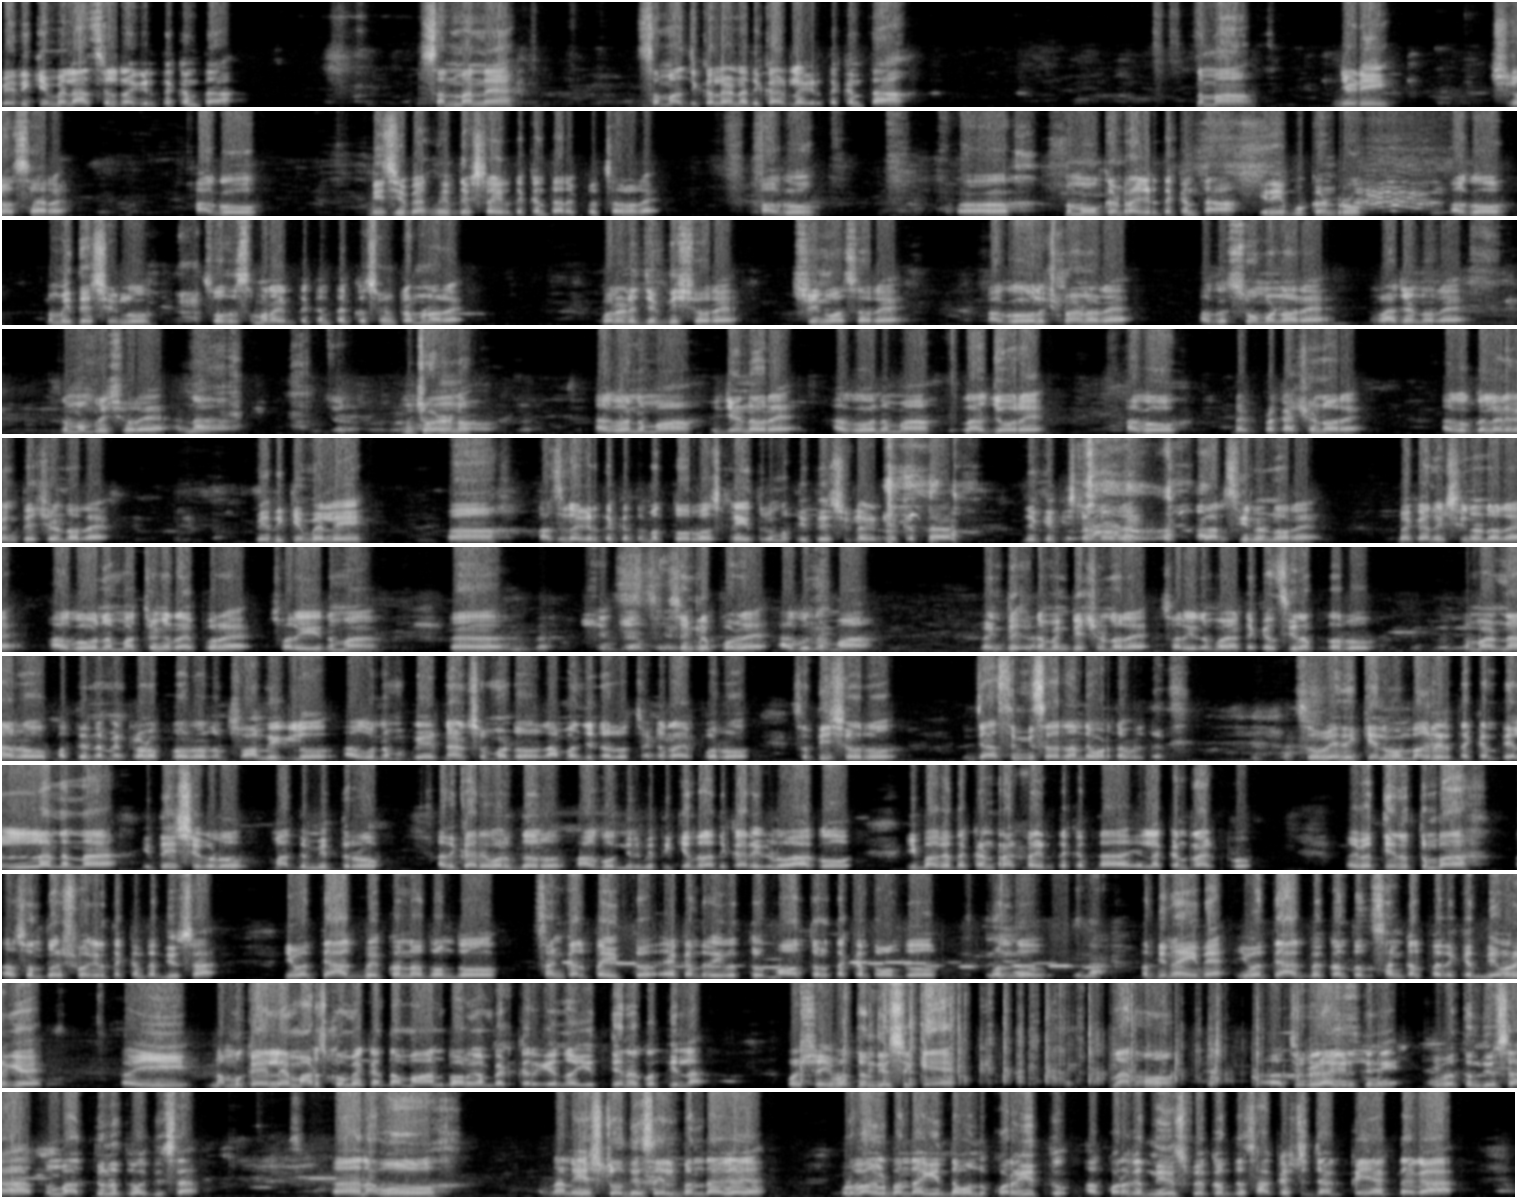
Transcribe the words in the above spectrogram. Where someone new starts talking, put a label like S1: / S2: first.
S1: ವೇದಿಕೆ ಮೇಲೆ ಹಾಸಲರಾಗಿರ್ತಕ್ಕಂಥ ಸನ್ಮಾನ್ಯ ಸಮಾಜ ಕಲ್ಯಾಣ ಅಧಿಕಾರಿಗಳಾಗಿರ್ತಕ್ಕಂಥ ನಮ್ಮ ಜಿ ಡಿ ಶ್ರೀನಿವಾಸ್ ಸರ್ ಹಾಗೂ ಡಿ ಸಿ ಬ್ಯಾಂಕ್ ನಿರ್ದೇಶಕರಾಗಿರ್ತಕ್ಕಂಥ ರಘುಪತ್ ಸರ್ ಅವರೇ ಹಾಗೂ ನಮ್ಮ ಮುಖಂಡರಾಗಿರ್ತಕ್ಕಂಥ ಹಿರಿಯ ಮುಖಂಡರು ಹಾಗೂ ನಮ್ಮ ಹಿತೇಶಿಗಳು ಸೋದರ ಸಮಾನಾಗಿರ್ತಕ್ಕಂಥ ಕ. ವೆಂಕಟರಮಣವರೇ ಒಳ್ಳೆ ಜಗದೀಶ್ ಅವರೇ, ಶ್ರೀನಿವಾಸ್ ಅವರೇ ಹಾಗೂ ಲಕ್ಷ್ಮಣ ಅವರೇ ಹಾಗೂ ಸೋಮಣ್ಣ ಅವರೇ ರಾಜಣ್ಣ ಅವರೇ ನಮ್ಮ ಅಂಬರೀಶ್ ಅವರೇ ಅಣ್ಣ ಮುಂಚೋಣ ಹಾಗೂ ನಮ್ಮ ವಿಜಯಣ್ಣ ಅವರೇ ಹಾಗೂ ನಮ್ಮ ರಾಜು ಅವರೇ ಹಾಗೂ ಡಾಕ್ಟರ್ ಪ್ರಕಾಶ್ ಅಣ್ಣವರೇ ಹಾಗೂ ಗೊಲ್ಲಳ್ಳಿ ವೆಂಕಟೇಶ್ ಅವರೇ ವೇದಿಕೆ ಮೇಲೆ ಹಾಸನಾಗಿರ್ತಕ್ಕಂಥ ಮತ್ತೋರ್ವ ಸ್ನೇಹಿತರು ಮತ್ತು ಹಿತೈಷಿಗಳಾಗಿರ್ತಕ್ಕಂಥ ಜೆ ಕೆ ಕೃಷ್ಣಣ್ಣವರೇ ಕಾರ್ ಸೀನಣ್ಣವರೇ, ಮೆಕ್ಯಾನಿಕ್ ಸೀನಣ್ಣವರೇ ಹಾಗೂ ನಮ್ಮ ಚಂಗರಾಯಪ್ಪ ಅವರೇ ಸಾರಿ ನಮ್ಮ ಶಂಕರಪ್ಪ ಅವರೇ ಹಾಗೂ ನಮ್ಮ ವೆಂಕಟೇ, ನಮ್ಮ ವೆಂಕಟೇಶ್ ಅಣ್ಣವರೇ ಸಾರಿ ನಮ್ಮ ಟೆಕನ್ ಸೀನಪ್ಪನವರು, ನಮ್ಮ ಅಣ್ಣವರು ಮತ್ತೆ ನಮ್ಮ ವೆಂಕಣ್ಣಪ್ಪನವರು ನಮ್ಮ ಸ್ವಾಮಿಗಳು, ಹಾಗೂ ನಮ್ಮ ಬೇಡ್ ನಾಣಸಮ್ಮರು ರಾಮಂಜನವರು ಚಂಗರಾಯಪ್ಪ ಅವರು ಸತೀಶ್ ಅವರು, ಜಾಸ್ತಿ ಮಿಸ್ ಆದ್ರೆ ನಂದೇ ಹೊಡ್ತಾ ಬೀಳ್ತದೆ ಸೊ ವೇದಿಕೆಯಲ್ಲಿ ಮುಂಭಾಗಲಿರ್ತಕ್ಕಂಥ ಎಲ್ಲ ನನ್ನ ಹಿತೈಷಿಗಳು, ಮಾಧ್ಯಮ ಮಿತ್ರರು, ಅಧಿಕಾರಿ ವರ್ಗದವರು, ಹಾಗೂ ನಿರ್ಮಿತಿ ಕೇಂದ್ರ ಅಧಿಕಾರಿಗಳು, ಹಾಗೂ ಈ ಭಾಗದ ಕಾಂಟ್ರಾಕ್ಟರ್ ಇರ್ತಕ್ಕಂಥ ಎಲ್ಲ ಕಾಂಟ್ರಾಕ್ಟ್ರು ಇವತ್ತೇನು ತುಂಬಾ ಸಂತೋಷವಾಗಿರ್ತಕ್ಕಂಥ ದಿವಸ. ಇವತ್ತೇ ಆಗ್ಬೇಕು ಅನ್ನೋದೊಂದು ಸಂಕಲ್ಪ ಇತ್ತು. ಯಾಕಂದ್ರೆ ಇವತ್ತು ಮಹತ್ವ ಇರತಕ್ಕಂತ ಒಂದು ಒಂದು ದಿನ. ಇದೆ. ಇವತ್ತೇ ಆಗ್ಬೇಕಂತ ಅಂತ ಒಂದು ಸಂಕಲ್ಪ ಇದಕ್ಕೆ ದೇವರಿಗೆ ಈ ನಮ್ಮ ಕೈಯಲ್ಲೇ ಮಾಡಿಸ್ಕೊಬೇಕಂತ ಮಹಾನ್ ಭಾವನ ಅಂಬೇಡ್ಕರ್ಗೆ ಏನೋ ಎತ್ತೇನೋ ಗೊತ್ತಿಲ್ಲ. ಬಹುಶಃ ಇವತ್ತೊಂದು ದಿವಸಕ್ಕೆ ನಾನು ಚುರುಗಾಗಿರ್ತೀನಿ ಇವತ್ತೊಂದು ದಿವಸ ತುಂಬಾ ಅತ್ಯುನ್ನತವಾದ ದಿವಸ. ನಾವು ನಾನು ಎಷ್ಟೋ ದಿವಸ ಇಲ್ಲಿ ಬಂದಾಗ ಉಳವಾಗ್ಲು ಬಂದಾಗಿಂದ ಒಂದು ಕೊರಗಿತ್ತು. ಆ ಕೊರಗದ್ ನಿಲ್ಲಿಸ್ಬೇಕು ಅಂತ ಸಾಕಷ್ಟು ಜಾಗ ಕೈ ಹಾಕಿದಾಗ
